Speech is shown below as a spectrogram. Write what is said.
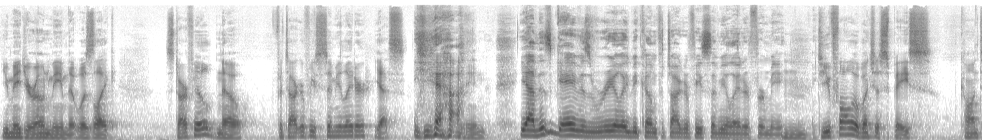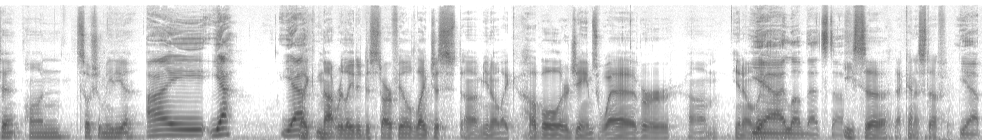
You made your own meme that was like Starfield? No. Photography simulator? Yes. Yeah. I mean, Yeah, this game has really become photography simulator for me. do you follow a bunch of space content on social media? I yeah. Yeah. Like not related to Starfield, like just um, you know, like Hubble or James Webb or um, you know, like yeah, I love that stuff. ESA, that kind of stuff. Yep.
